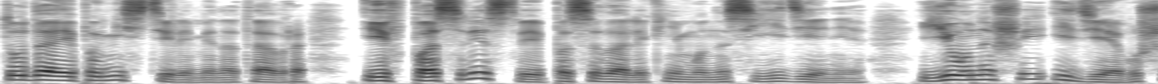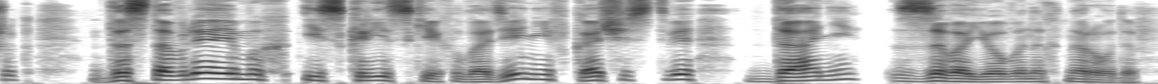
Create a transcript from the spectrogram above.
Туда и поместили Минотавра, и впоследствии посылали к нему на съедение юношей и девушек, доставляемых из критских владений в качестве дани завоеванных народов.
